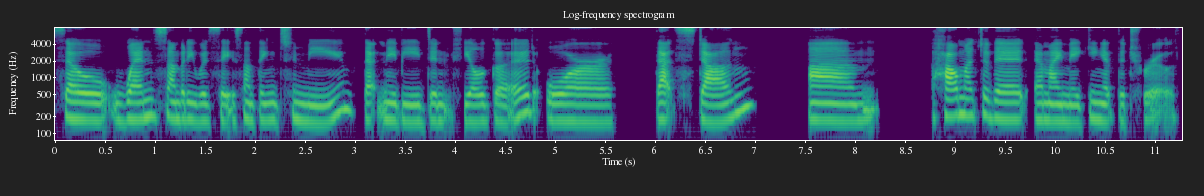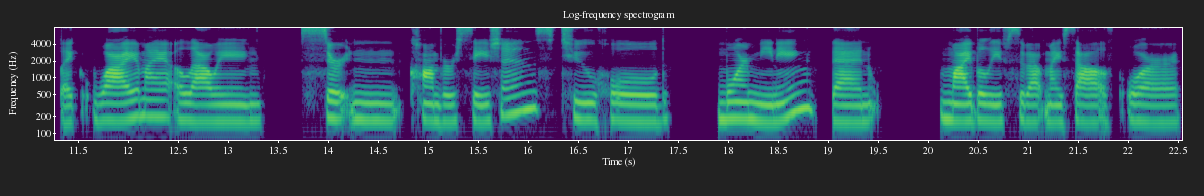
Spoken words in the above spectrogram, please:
So, when somebody would say something to me that maybe didn't feel good or that stung, um, how much of it am I making it the truth? Like, why am I allowing certain conversations to hold more meaning than my beliefs about myself or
